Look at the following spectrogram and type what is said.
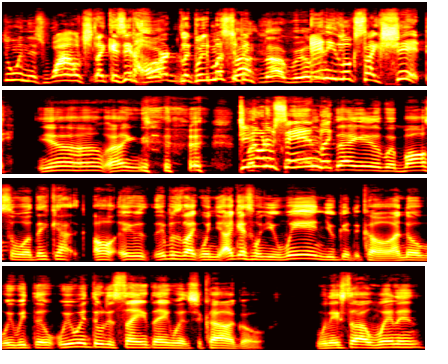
doing this wild, sh- like, is it hard? Like, it must have not been. not really. And he looks like shit. Yeah, I. Do you know what I'm saying? Like the thing is with Boston was they got oh it was it was like when you I guess when you win you get the call. I know we we th- we went through the same thing with Chicago. When they started winning,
